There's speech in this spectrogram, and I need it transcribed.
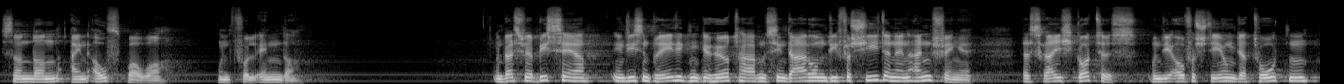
sondern ein Aufbauer und Vollender. Und was wir bisher in diesen Predigen gehört haben, sind darum die verschiedenen Anfänge, das Reich Gottes und die Auferstehung der Toten.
